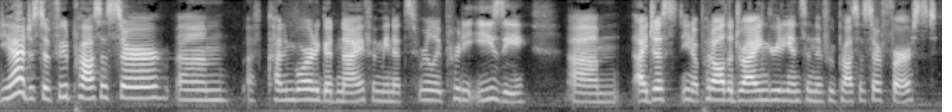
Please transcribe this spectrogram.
yeah, just a food processor, um, a cutting board, a good knife. I mean, it's really pretty easy. Um, I just, you know, put all the dry ingredients in the food processor first,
